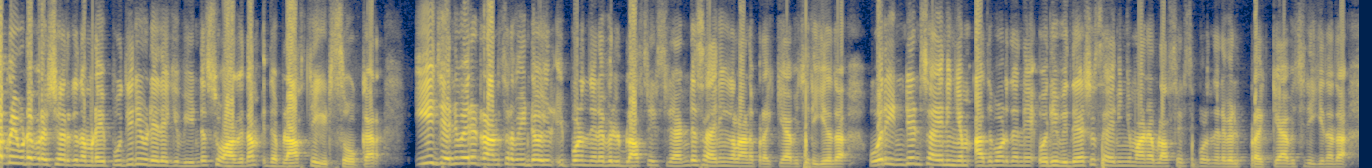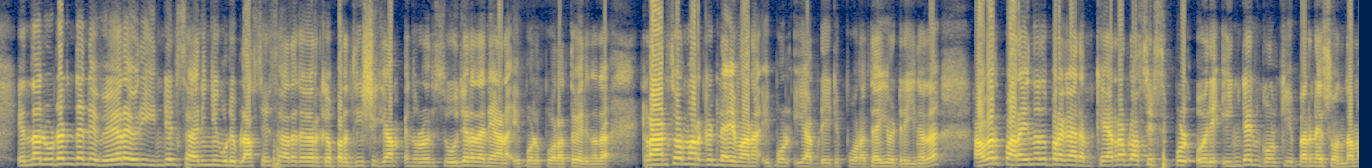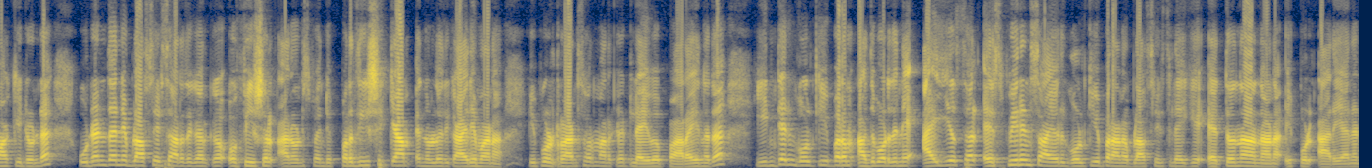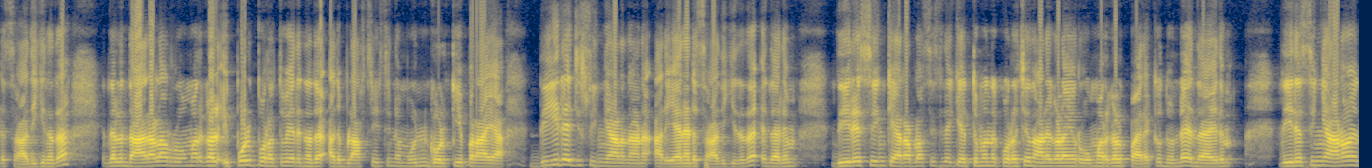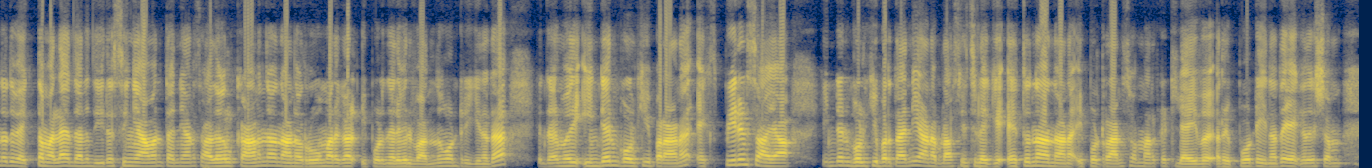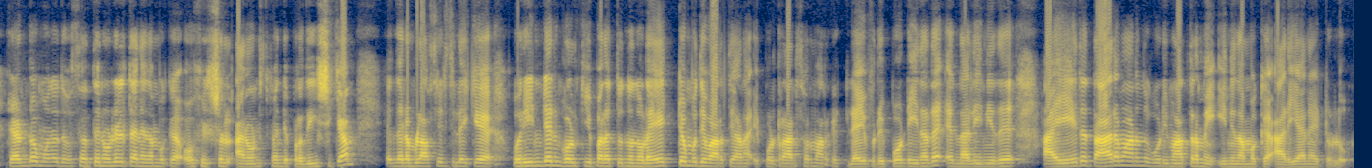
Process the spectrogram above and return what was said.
എല്ലാ പ്രിയപ്പെട്ട പ്രേക്ഷകർക്കും നമ്മുടെ പുതിയ വീഡിയോയിലേക്ക് വീണ്ടും സ്വാഗതം. ഇത് ബ്ലാസ്റ്റേഴ്സ് സോക്കർ ഈ ജനുവരി ട്രാൻസ്ഫർ വിൻഡോയിൽ ഇപ്പോൾ നിലവിൽ ബ്ലാസ്റ്റേഴ്സ് രണ്ട് സൈനിങ്ങുകളാണ് പ്രഖ്യാപിച്ചിരിക്കുന്നത്. ഒരു ഇന്ത്യൻ സൈനിങ്ങും അതുപോലെ തന്നെ ഒരു വിദേശ സൈനിങ്ങുമാണ് ബ്ലാസ്റ്റേഴ്സ് ഇപ്പോൾ നിലവിൽ പ്രഖ്യാപിച്ചിരിക്കുന്നത്. എന്നാൽ ഉടൻ തന്നെ വേറെ ഒരു ഇന്ത്യൻ സൈനിങ്ങും കൂടി ബ്ലാസ്റ്റേഴ്സ് ആരാധകർക്ക് പ്രതീക്ഷിക്കാം എന്നുള്ളൊരു സൂചന തന്നെയാണ് ഇപ്പോൾ പുറത്തു വരുന്നത്. ട്രാൻസ്ഫർ മാർക്കറ്റ് ലൈവാണ് ഇപ്പോൾ ഈ അപ്ഡേറ്റ് പുറത്തേക്ക് വിട്ടിരിക്കുന്നത്. അവർ പറയുന്നത് പ്രകാരം കേരള ബ്ലാസ്റ്റേഴ്സ് ഇപ്പോൾ ഒരു ഇന്ത്യൻ ഗോൾ കീപ്പറിനെ സ്വന്തമാക്കിയിട്ടുണ്ട്. ഉടൻ തന്നെ ബ്ലാസ്റ്റേഴ്സ് ആരാധകർക്ക് ഒഫീഷ്യൽ അനൗൺസ്മെന്റ് പ്രതീക്ഷിക്കാം എന്നുള്ളൊരു കാര്യമാണ് ഇപ്പോൾ ട്രാൻസ്ഫർ മാർക്കറ്റ് ലൈവ് പറയുന്നത്. ഇന്ത്യൻ ഗോൾ കീപ്പറും അതുപോലെ തന്നെ ഐ എസ് എൽ എക്സ്പീരിയൻസ് ആയ ഒരു ഗോൾ കീപ്പറാണ് ബ്ലാസ്റ്റേഴ്സിലേക്ക് എത്തുന്നതെന്നാണ് ഇപ്പോൾ അറിയാനായിട്ട് സാധിക്കുന്നത്. എന്തായാലും ധാരാളം റൂമറുകൾ ഇപ്പോൾ പുറത്തു വരുന്നത് അത് ബ്ലാസ്റ്റേഴ്സിന്റെ മുൻ ഗോൾ കീപ്പറായ ധീരജ് സിംഗ് ആണെന്നാണ് അറിയാനായിട്ട് സാധിക്കുന്നത്. എന്തായാലും ധീരജ് സിംഗ് കേരള ബ്ലാസ്റ്റേഴ്സിലേക്ക് എത്തുമെന്ന് കുറച്ച് നാളുകളായി റൂമറുകൾ പരക്കുന്നുണ്ട്. എന്തായാലും ധീരജ് സിംഗ് ആണോ എന്നത് വ്യക്തമല്ല. എന്തായാലും ധീരജ് സിംഗ് ആവാൻ തന്നെയാണ് സാധ്യതകൾ കാണുന്നതെന്നാണ് റൂമറുകൾ ഇപ്പോൾ നിലവിൽ വന്നുകൊണ്ടിരിക്കുന്നത്. എന്തായാലും ഒരു ഇന്ത്യൻ ഗോൾ കീപ്പറാണ് എക്സ്പീരിയൻസ് ആയ ഇന്ത്യൻ ഗോൾ കീപ്പർ തന്നെയാണ് ബ്ലാസ്റ്റേഴ്സിലേക്ക് എത്തുന്നതെന്നാണ് ഇപ്പോൾ ട്രാൻസ്ഫർ മാർക്കറ്റ് ലൈവ് റിപ്പോർട്ട് ചെയ്യുന്നത്. ഏകദേശം രണ്ടോ മൂന്നോ ദിവസത്തിനുള്ളിൽ തന്നെ നമുക്ക് ഒഫീഷ്യൽ അനൗൺസ്മെന്റ് പ്രതീക്ഷിക്കാം. എന്തായാലും ബ്ലാസ്റ്റേഴ്സിലേക്ക് ഒരു ഇന്ത്യൻ ഗോൾ കീപ്പർ എത്തുന്നു എന്നുള്ള ഏറ്റവും പുതിയ വാർത്തയാണ് ഇപ്പോൾ ട്രാൻസ്ഫർ മാർക്കറ്റ് ലൈവ് റിപ്പോർട്ട് ചെയ്യുന്നത്. എന്നാൽ ഇനി ഇത് ഏത് താരമാണെന്ന് കൂടി മാത്രമേ ഇനി നമുക്ക് അറിയാനായിട്ടുള്ളൂ.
